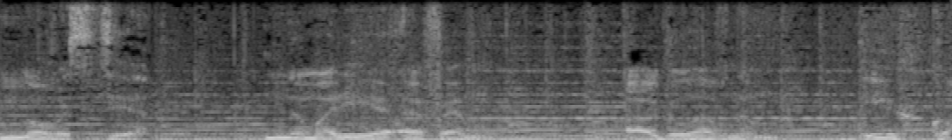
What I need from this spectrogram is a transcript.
9. Новости на Мария-ФМ. О главном легко.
